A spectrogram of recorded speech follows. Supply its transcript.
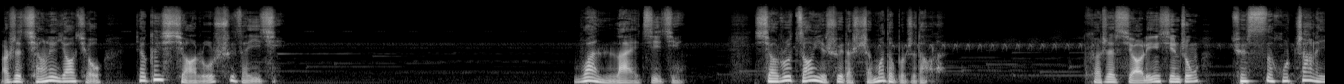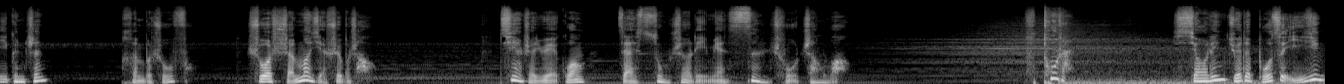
而是强烈要求要跟小茹睡在一起。万籁寂静，小茹早已睡得什么都不知道了。可是小林心中却似乎扎了一根针，很不舒服，说什么也睡不着。借着月光，在宿舍里面四处张望。突然，小林觉得脖子一硬。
